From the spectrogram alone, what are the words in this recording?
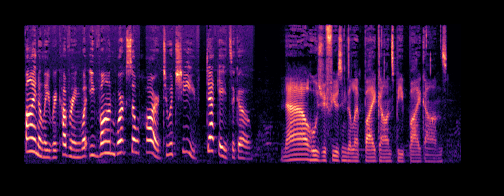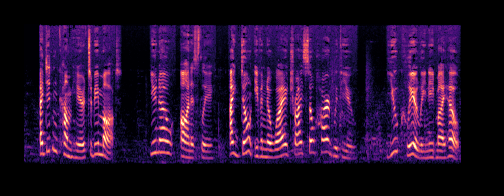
finally recovering what Yvonne worked so hard to achieve decades ago. Now who's refusing to let bygones be bygones? I didn't come here to be mocked. You know, honestly, I don't even know why I try so hard with you. You clearly need my help,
